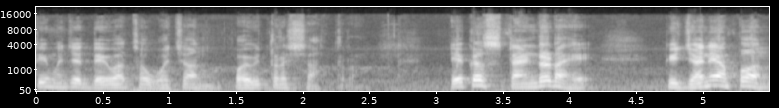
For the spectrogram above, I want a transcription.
ती म्हणजे देवाचं वचन पवित्र शास्त्र. एकच स्टँडर्ड आहे की ज्याने आपण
